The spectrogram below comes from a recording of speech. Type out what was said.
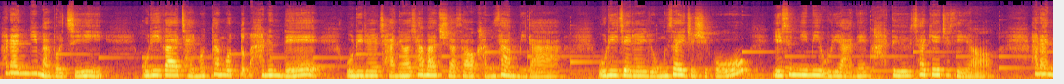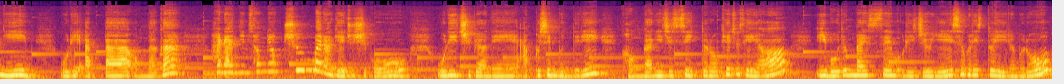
하나님 아버지 우리가 잘못한 것도 많은데 우리를 자녀 삼아 주셔서 감사합니다. 우리 죄를 용서해 주시고 예수님이 우리 안에 가득 차게 해 주세요. 하나님, 우리 아빠, 엄마가 하나님 성령 충만하게 해주시고 우리 주변에 아프신 분들이 건강해질 수 있도록 해주세요. 이 모든 말씀 우리 주 예수 그리스도의 이름으로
